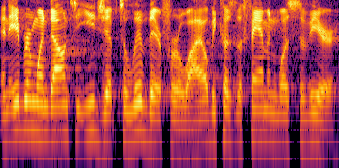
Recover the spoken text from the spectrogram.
and Abram went down to Egypt to live there for a while because the famine was severe.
